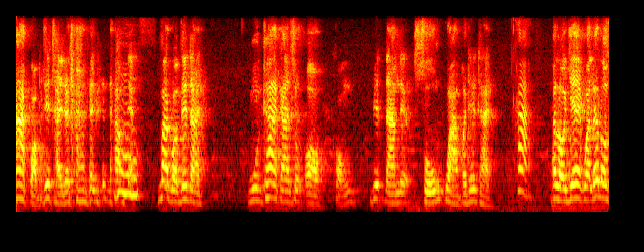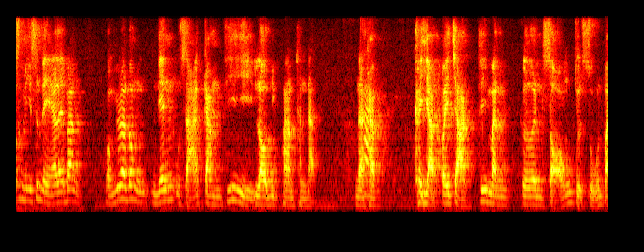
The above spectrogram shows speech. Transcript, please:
มากกว่าประเทศไทยแล้วนะในเวียดนามเนี่ยอืมมากกว่าประเทศไทยมูลค่าการส่งออกของเวียดนามเนี่ยสูงกว่าประเทศไทยค่ะ ถ้าเราแยกว่าแล้วเรามีเสน่ห์อะไรบ้าง ผมคิดว่าต้องเน้นอุตสาหกรรมที่เรามีความถนัดนะครับ ขยับไปจากที่มันเกิน 2.0 ไป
